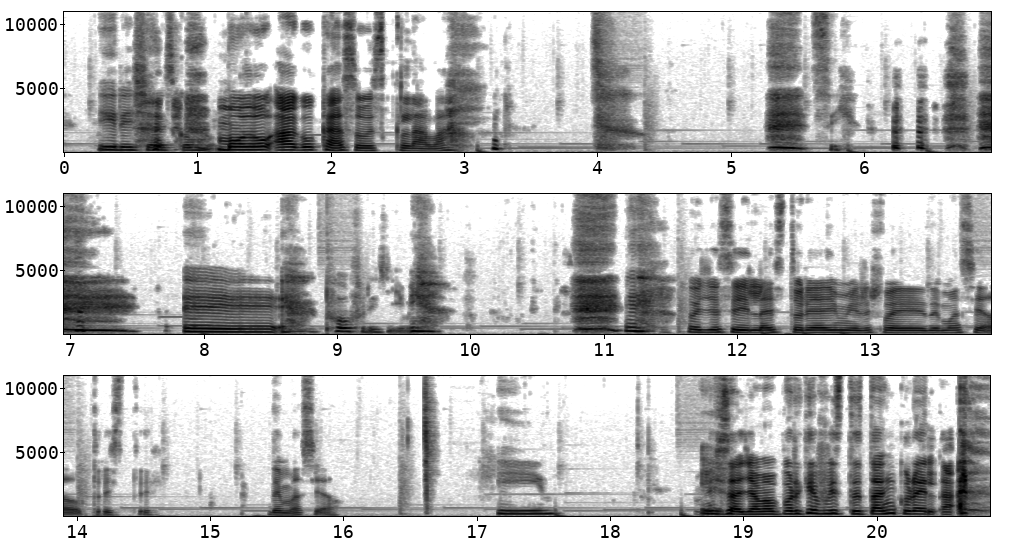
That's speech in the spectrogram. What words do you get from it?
y Grisha es como modo hago caso esclava sí eh, Pobre, Jimmy. Oye, sí, la historia de Ymir fue demasiado triste. Demasiado. Y. y- llama porque fuiste tan cruel.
